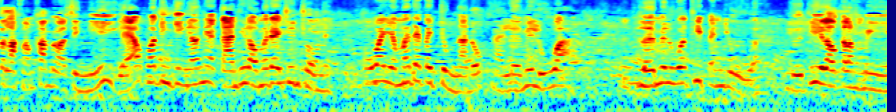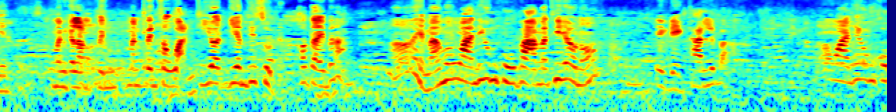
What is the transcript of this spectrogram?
สลักสำคัญไปกว่าสิ่งนี้อีกแล้วเพราะจริงๆแล้วเนี่ยการที่เราไม่ได้ชื่นชมเนี่ยเพราะว่ายังไม่ได้ไปจุ่มนาดกไงเลยไม่รู้ว่า เลยไม่รู้ว่าที่เป็นอยู่หรือที่เรากำลังมีมันกำลังเป็นมันเป็นสวรรค์ที่ยอดเยี่ยมที่สุดเข้าใจปะล่ะเห็นไหมเมื่อวานที่คุณครูพามาเที่ยวเนาะเด็กๆทันหรือเปล่าเมื่อวานที่คุณครู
